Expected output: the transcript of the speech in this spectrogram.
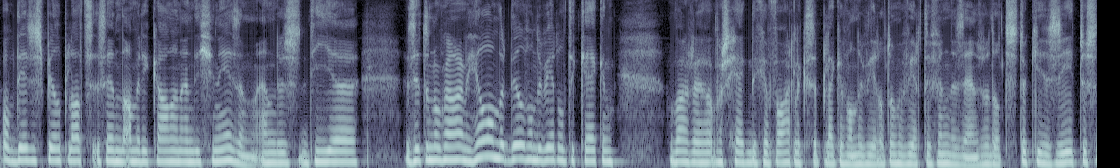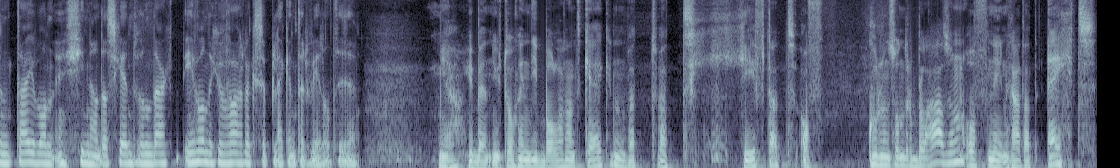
op deze speelplaats zijn de Amerikanen en de Chinezen. En dus die zitten nog naar een heel ander deel van de wereld te kijken waar waarschijnlijk de gevaarlijkste plekken van de wereld ongeveer te vinden zijn. Zo dat stukje zee tussen Taiwan en China, dat schijnt vandaag een van de gevaarlijkste plekken ter wereld te zijn ja, je bent nu toch in die bol aan het kijken. Wat, wat geeft dat? Of koelen zonder blazen? Of nee, gaat dat echt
